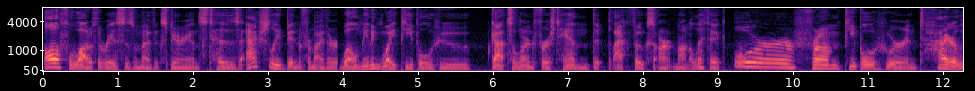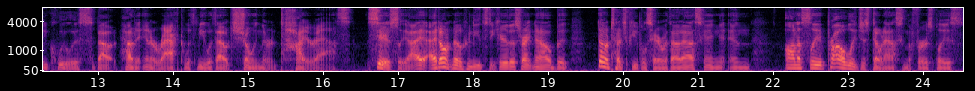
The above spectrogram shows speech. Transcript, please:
awful lot of the racism I've experienced has actually been from either well meaning white people who got to learn firsthand that black folks aren't monolithic, or from people who are entirely clueless about how to interact with me without showing their entire ass. Seriously, I, I don't know who needs to hear this right now, but don't touch people's hair without asking, and Honestly, probably just don't ask in the first place.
